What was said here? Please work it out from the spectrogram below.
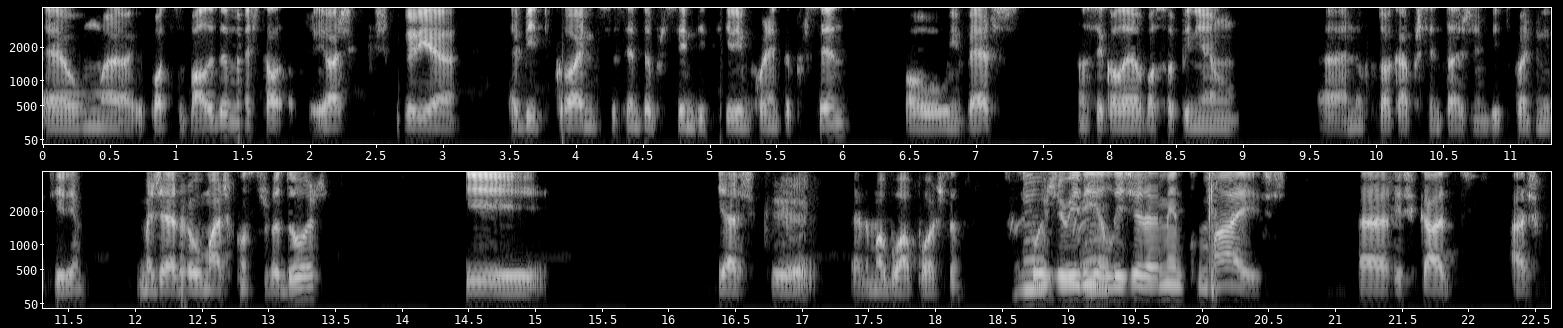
é uma hipótese válida, mas tal, eu acho que escolheria a Bitcoin 60% e Ethereum 40%, ou o inverso. Não sei qual é a vossa opinião uh, no que toca à porcentagem Bitcoin e Ethereum, mas era o mais conservador e, e acho que era uma boa aposta. Depois eu iria ligeiramente mais arriscado, acho que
